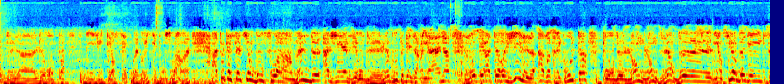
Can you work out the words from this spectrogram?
de la- l'Europe. 18h07, ouais, bah oui, c'est bonsoir. Hein. À toutes les stations, bonsoir. 22 AGF 02, le groupe des Ariane, l'opérateur Gilles à votre écoute pour de longues, longues heures de, bien sûr, de DX.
